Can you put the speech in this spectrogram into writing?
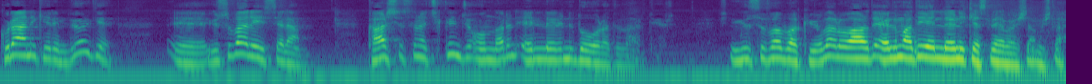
Kur'an-ı Kerim diyor ki e, Yusuf Aleyhisselam karşısına çıkınca onların ellerini doğradılar diyor. Yusuf'a bakıyorlar o arada elma diye ellerini kesmeye başlamışlar.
